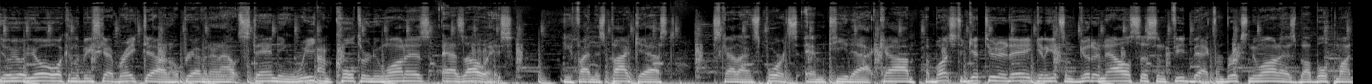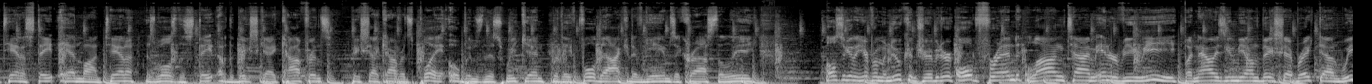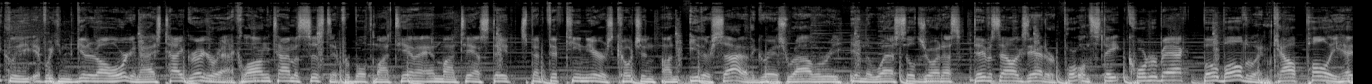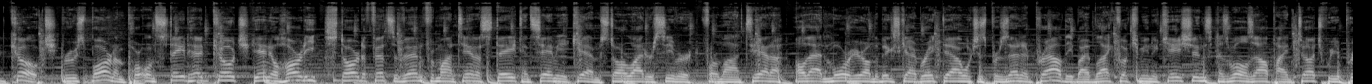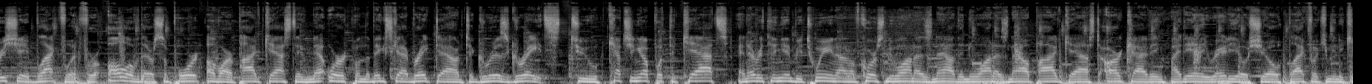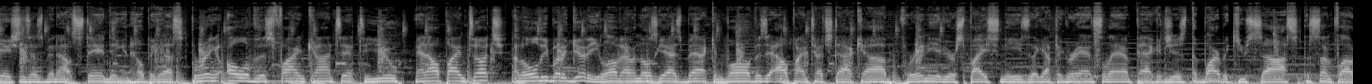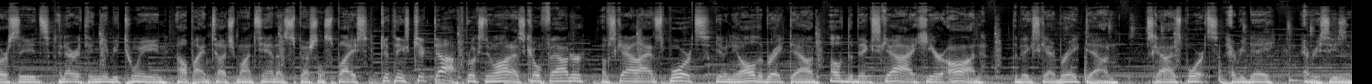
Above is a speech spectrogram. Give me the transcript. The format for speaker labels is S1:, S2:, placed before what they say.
S1: Yo, yo, yo, welcome to Big Sky Breakdown. Hope you're having an outstanding week. I'm Colter Nuanez, as always. You can find this podcast, SkylineSportsMT.com. A bunch to get to today. Going to get some good analysis and feedback from Brooks Nuanez about both Montana State and Montana, as well as the state of the Big Sky Conference. Big Sky Conference play opens this weekend with a full docket of games across the league. Also, going to hear from a new contributor, old friend, longtime interviewee, but now he's going to be on the Big Sky Breakdown weekly if we can get it all organized. Ty Gregorak, longtime assistant for both Montana and Montana State, spent 15 years coaching on either side of the greatest rivalry in the West. He'll join us. Davis Alexander, Portland State quarterback, Beau Baldwin, Cal Poly head coach, Bruce Barnum, Portland State head coach, Daniel Hardy, star defensive end for Montana State, and Sammy Akem, star wide receiver for Montana. All that and more here on the Big Sky Breakdown, which is presented proudly by Black Blackfoot Communications as well as Alpine Touch. We appreciate Blackfoot for all of their support of our podcasting network from the Big Sky Breakdown to Grizz Greats to catching up with the cats and everything in between. And of course, Nuanez Now, the is Now podcast, archiving my daily radio show. Blackfoot Communications has been outstanding in helping us bring all of this fine content to you. And Alpine Touch, an oldie but a goodie. Love having those guys back involved. Visit alpinetouch.com for any of your spice needs. They got the Grand Slam packages, the barbecue sauce, the sunflower seeds and everything in between. Alpine Touch, Montana's special spice. Get things kicked off. Brooks Nuanez is co-founder of Skyline Sports, giving you all the breakdown of the Big Sky here on the Big Sky Breakdown. Skyline Sports every day, every season.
